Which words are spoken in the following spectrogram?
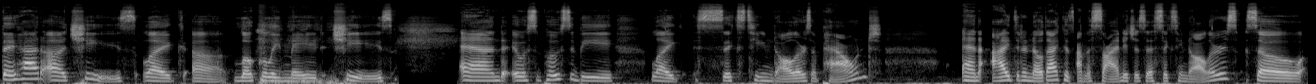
They had uh cheese, like uh locally made cheese, and it was supposed to be like sixteen dollars a pound. And I didn't know that because on the sign it just says sixteen dollars. So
